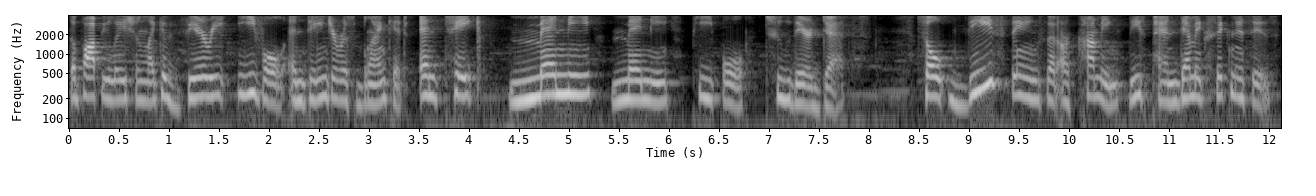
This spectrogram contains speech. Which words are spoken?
the population like a very evil and dangerous blanket and take many, many people to their deaths. So these things that are coming, these pandemic sicknesses,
